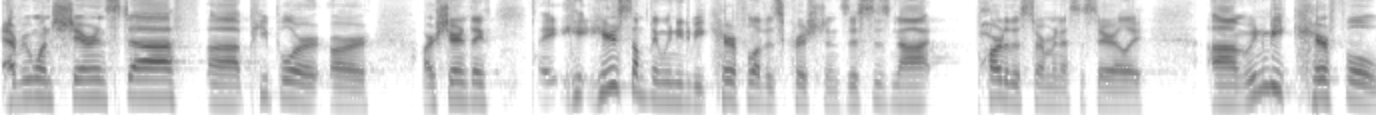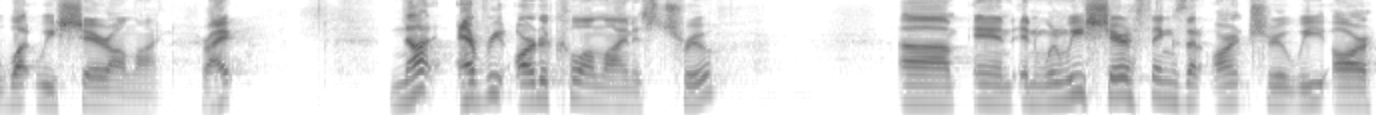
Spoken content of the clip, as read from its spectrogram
everyone's sharing stuff. Uh, people are, are, are sharing things. Here's something we need to be careful of as Christians. This is not part of the sermon necessarily. Um, we need to be careful what we share online, right? Not every article online is true. Um, and, and when we share things that aren't true, we are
